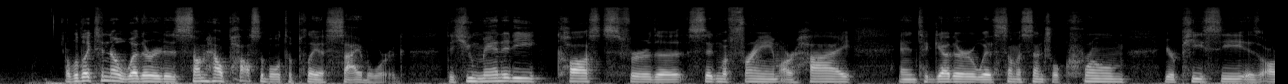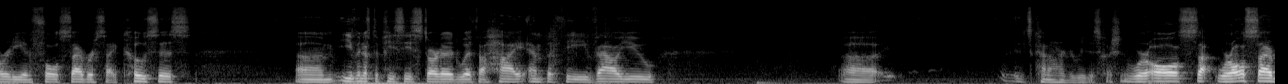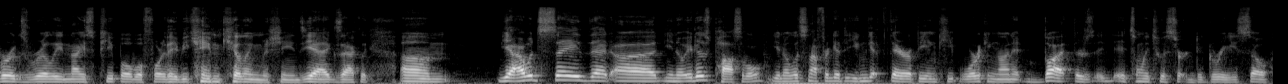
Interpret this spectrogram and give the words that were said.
I would like to know whether it is somehow possible to play a cyborg. The humanity costs for the Sigma frame are high, and together with some essential Chrome, your PC is already in full cyber psychosis. Um, even if the PC started with a high empathy value, uh, it's kind of hard to read this question. We're all we're all cyborgs really nice people before they became killing machines. Yeah, exactly. Um, yeah, I would say that uh, you know it is possible. You know, let's not forget that you can get therapy and keep working on it, but there's it's only to a certain degree. So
